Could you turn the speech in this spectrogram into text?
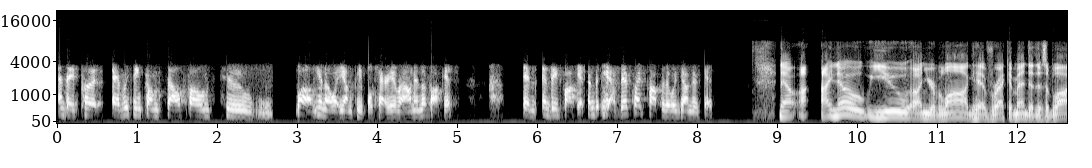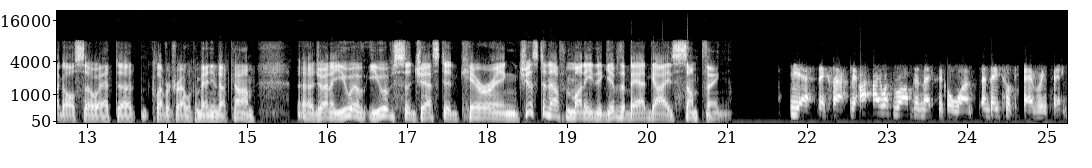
and they put everything from cell phones to, well, you know what young people carry around in their pockets, in, in these pockets. And yeah, they're quite popular with younger kids. Now, I, I know you on your blog have recommended. There's a blog also at uh, clevertravelcompanion.com. Uh, Joanna, you have you have suggested carrying just enough money to give the bad guys something. Yes, exactly. I, I was robbed in Mexico once, and they took everything.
